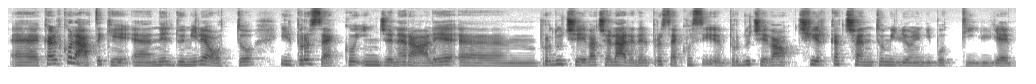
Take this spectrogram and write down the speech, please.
Eh, calcolate che eh, nel 2008 il prosecco in generale eh, produceva, cioè l'area del prosecco si, produceva circa 100 milioni di bottiglie.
